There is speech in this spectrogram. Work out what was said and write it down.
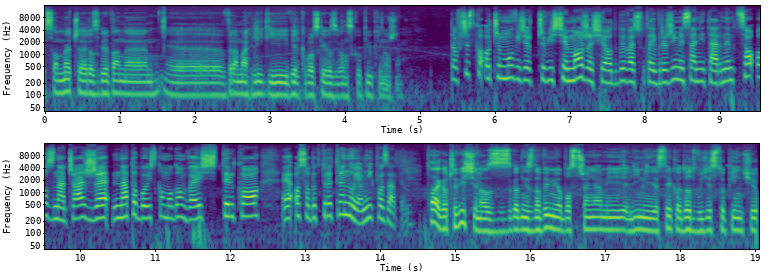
e, są mecze rozgrywane e, w ramach Ligi Wielkopolskiego Związku Piłki Nożnej. To wszystko, o czym mówić, oczywiście może się odbywać tutaj w reżimie sanitarnym, co oznacza, że na to boisko mogą wejść tylko e, osoby, które trenują, nikt poza tym. Tak, oczywiście. No, zgodnie z nowymi obostrzeniami limit jest tylko do 25 e,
